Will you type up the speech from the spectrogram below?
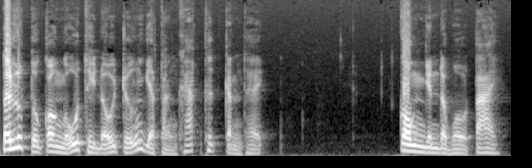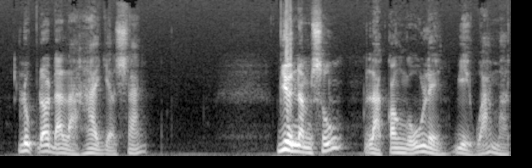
Tới lúc tụi con ngủ thì đội trưởng và thằng khác thức canh thế. Con nhìn đồng hồ tay, lúc đó đã là 2 giờ sáng. Vừa nằm xuống là con ngủ liền vì quá mệt.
